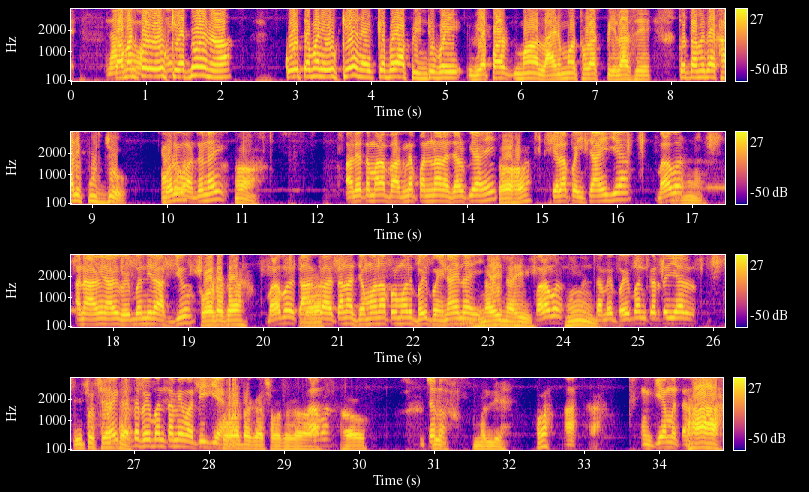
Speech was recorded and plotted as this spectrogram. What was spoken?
તમને કોઈ એવું. કહેતું હોય ને કોઈ તમને એવું કહે ને કે ભાઈ આ પિન્ટુભાઈ વેપારમાં લાઈનમાં થોડાક પેલા છે તો તમે ત્યાં ખાલી પૂછજો. બરોબર? વાંધો નહીં. હા. અને તમારા ભાગના પંદર હજાર રૂપિયા છે પેલા પૈસા આવી ગયા બરાબર? અને આવીને આવી ભાઈબંધી રાખજો. સો ટકા. બરાબર? કારણ કે અત્યારના જમાના પર મને ભાઈ ભયનાય નહીં. નહીં નહીં. બરાબર? તમે ભાઈબંધ કરતા યાર એ તો છે ભાઈ કરતા ભાઈ બંધ તમે વધી ગયા. સો ટકા સો ટકા. બરાબર. ચલો. મળીએ. હો. હા. ઊંઘ્યા મત હા હા.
